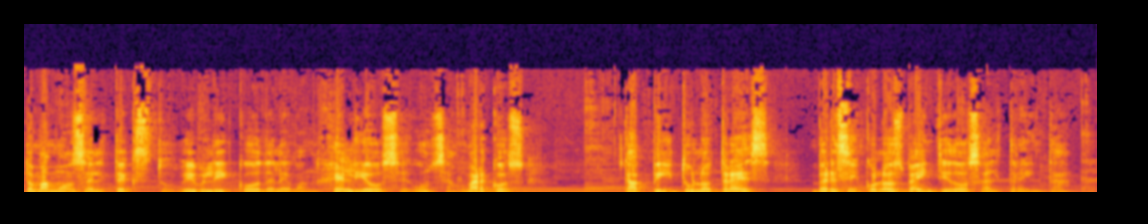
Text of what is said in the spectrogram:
tomamos el texto bíblico del Evangelio según San Marcos, capítulo 3, versículos 22 al 30.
